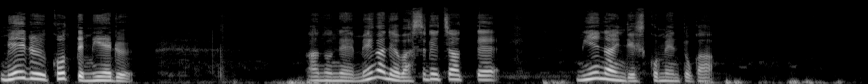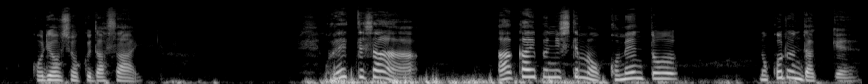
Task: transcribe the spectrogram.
見える子って見える。あのね、メガネ忘れちゃって、見えないんです、コメントが。ご了承ください。これってさ、アーカイブにしてもコメント残るんだっけ？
